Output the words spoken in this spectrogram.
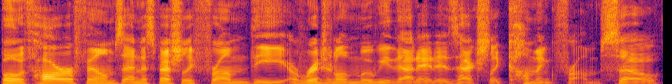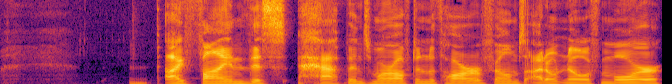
both horror films and especially from the original movie that it is actually coming from. So I find this happens more often with horror films. I don't know if more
